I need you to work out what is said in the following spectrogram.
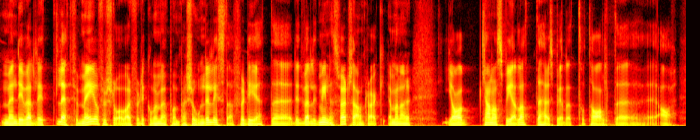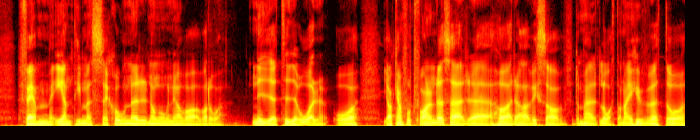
men det är väldigt lätt för mig att förstå varför det kommer med på en personlig lista. För det är ett, eh, det är ett väldigt minnesvärt soundtrack. Jag menar, jag kan ha spelat det här spelet totalt eh, ja, fem entimmes sessioner någon gång när jag var, vadå, nio, tio år. Och jag kan fortfarande så här eh, höra vissa av de här låtarna i huvudet och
